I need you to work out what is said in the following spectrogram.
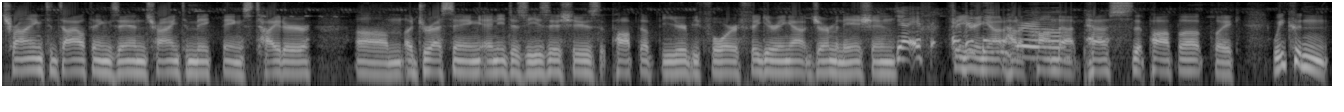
trying to dial things in, trying to make things tighter, um, addressing any disease issues that popped up the year before, figuring out germination, Yeah, if figuring out how to combat pests that pop up. Like we couldn't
